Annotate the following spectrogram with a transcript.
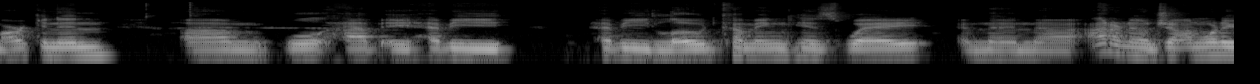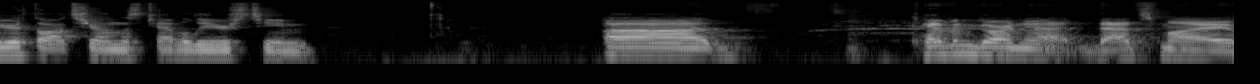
Markkanen um, will have a heavy heavy load coming his way. And then uh, I don't know, John, what are your thoughts here on this Cavaliers team? Uh, Kevin Garnett. That's my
